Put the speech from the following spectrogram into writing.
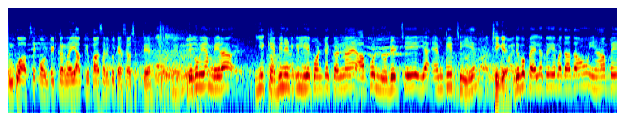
उनको आपसे कांटेक्ट करना है या आपके पास आने तो कैसे आ सकते हैं? देखो भैया मेरा ये कैबिनेट के लिए कांटेक्ट करना है। आपको लोडेड चाहिए या एम चाहिए? ठीक है। देखो पहले तो ये बताता हूँ यहाँ पे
